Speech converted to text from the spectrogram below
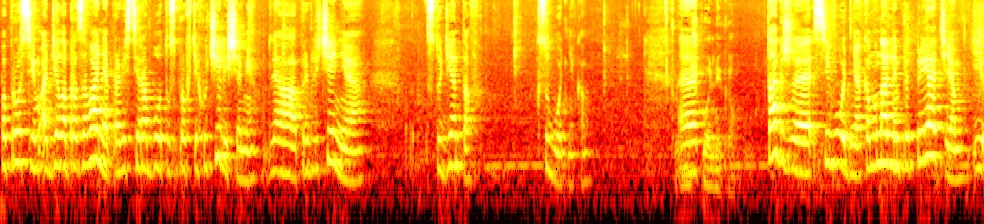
попросим отдел образования провести работу с профтехучилищами для привлечения студентов к субботникам. Э, Школьникам. Также сегодня коммунальным предприятиям и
